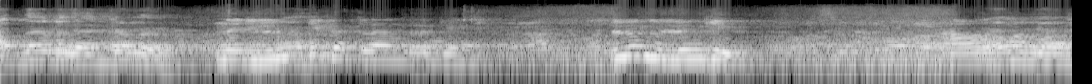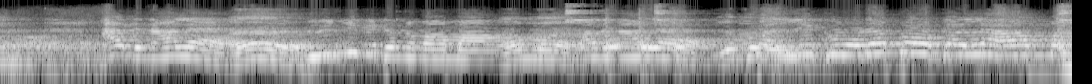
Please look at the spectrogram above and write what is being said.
அதான் இன்னைக்கு லுங்கி கட்டலான்னு இருக்கேன். லுங்கி லுங்கி. ஆமாங்க. அதனால. லுங்கி கட்டணும் மாமா. அதனால? பள்ளி கூட போகலாமா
